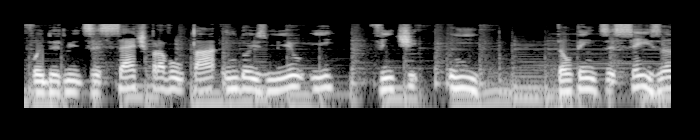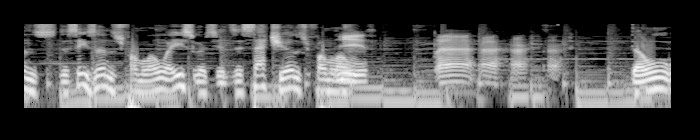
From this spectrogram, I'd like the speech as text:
foi 2017 para voltar em 2021. Então tem 16 anos, 16 anos de Fórmula 1, é isso, Garcia? 17 anos de Fórmula 1. Isso. É, é, é, é. Então,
